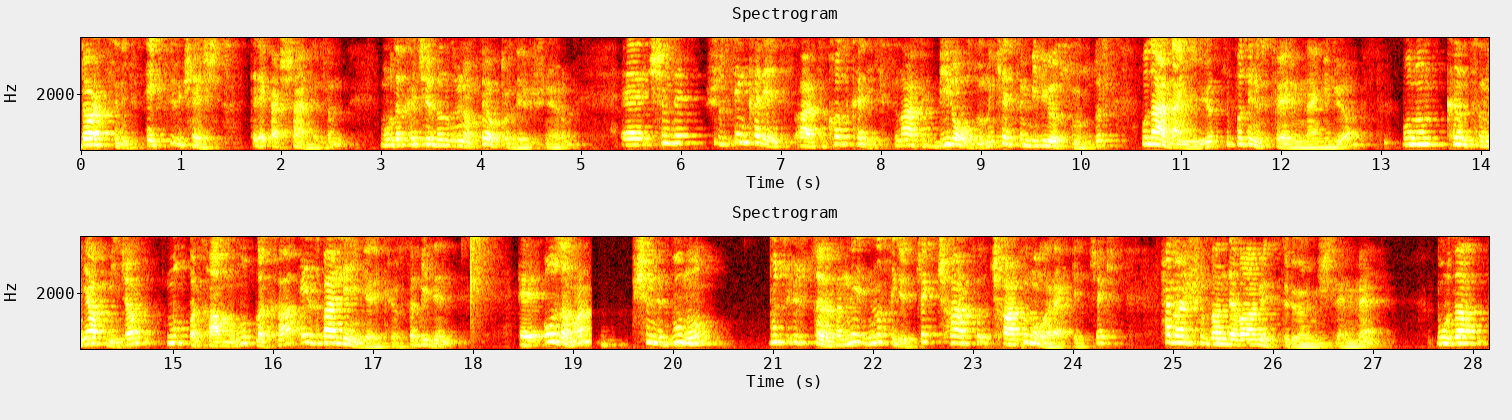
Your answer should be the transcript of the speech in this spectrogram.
4 sin x eksi 3'e eşit. Direkt aşağı indirdim. Burada kaçırdığınız bir nokta yoktur diye düşünüyorum. Ee, şimdi şu sin kare x artı cos kare x'in artık 1 olduğunu kesin biliyorsunuzdur. Bu nereden geliyor? Hipotenüs teoreminden geliyor. Bunun kanıtını yapmayacağım. Mutlaka ama mutlaka ezberleyin gerekiyorsa bilin. Ee, o zaman şimdi bunu bu üst tarafa ne, nasıl geçecek? Çarpı, çarpım olarak geçecek. Hemen şuradan devam ettiriyorum işlemimi. Burada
